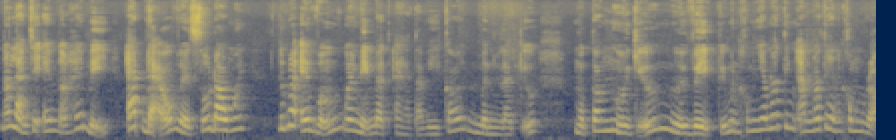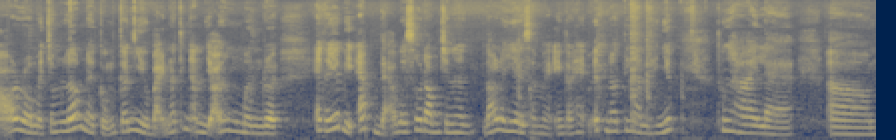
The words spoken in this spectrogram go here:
nó làm cho em cảm thấy bị áp đảo về số đông ấy. Lúc đó em vẫn quan niệm là à tại vì có mình là kiểu một con người kiểu người Việt kiểu mình không dám nói tiếng Anh nói tiếng Anh không rõ rồi mà trong lớp này cũng có nhiều bạn nói tiếng Anh giỏi hơn mình rồi. Em cảm giác bị áp đảo bởi số đông cho nên đó là lý do sao mà em cảm thấy em ít nói tiếng Anh thứ nhất. Thứ hai là uh,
